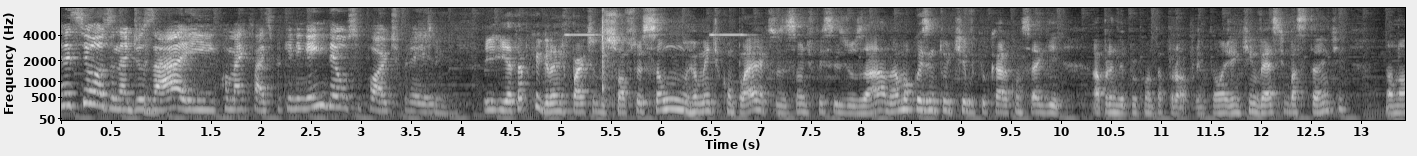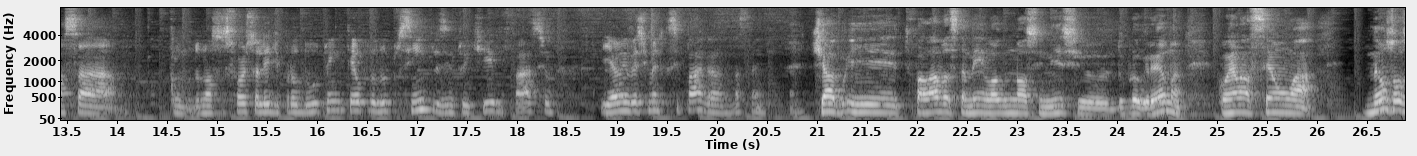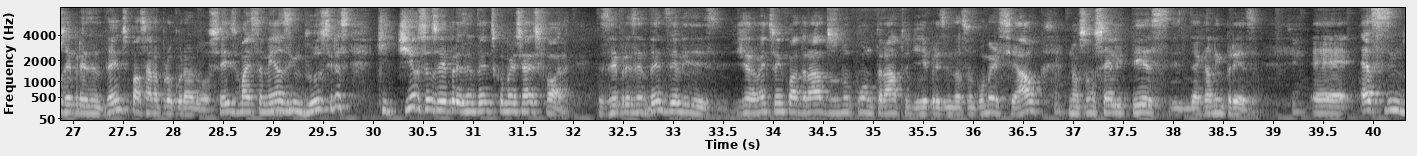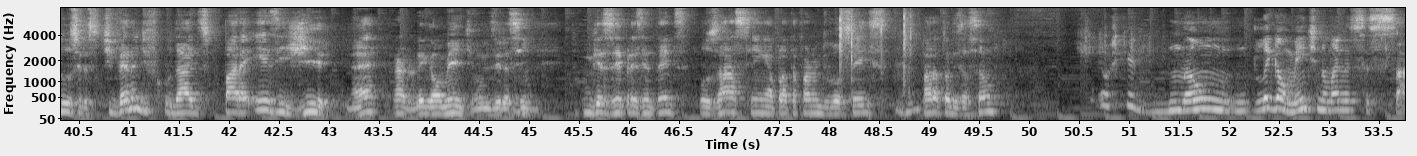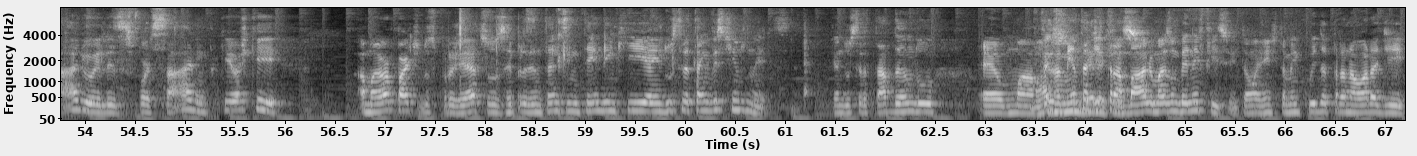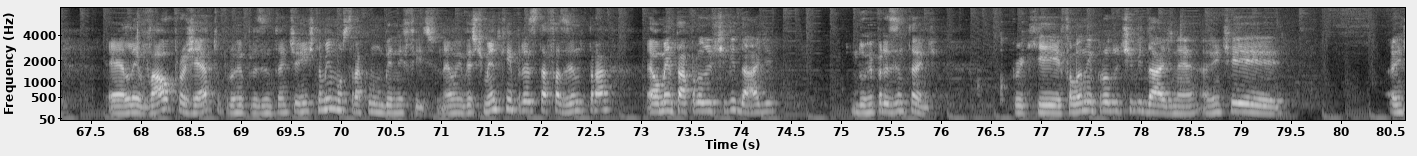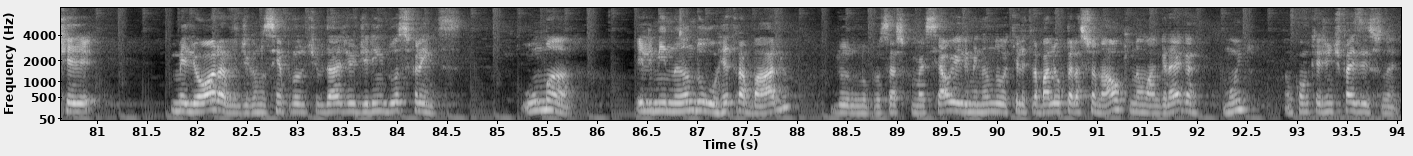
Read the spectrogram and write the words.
receoso, né, de usar e como é que faz, porque ninguém deu o suporte para ele. Sim. E, e, até porque grande parte dos softwares são realmente complexos e são difíceis de usar, não é uma coisa intuitiva que o cara consegue aprender por conta própria. Então a gente investe bastante na nossa do nosso esforço ali de produto em ter o produto simples, intuitivo, fácil e é um investimento que se paga bastante. Tiago, e tu falavas também logo no nosso início do programa com relação a não só os representantes passaram a procurar vocês, mas também as indústrias que tinham seus representantes comerciais fora. Esses representantes, eles geralmente são enquadrados no contrato de representação comercial, Sim. não são CLTs daquela empresa. É, essas indústrias tiveram dificuldades para exigir, né, legalmente, vamos dizer assim, uhum. com que esses representantes usassem a plataforma de vocês uhum. para atualização? Eu acho que não, legalmente não é necessário eles esforçarem, porque eu acho que a maior parte dos projetos, os representantes entendem que a indústria está investindo neles. Né? Que a indústria está dando é, uma mais ferramenta um de trabalho, mais um benefício. Então a gente também cuida para na hora de é, levar o projeto para o representante, a gente também mostrar como um benefício, né? O investimento que a empresa está fazendo para é, aumentar a produtividade do representante. Porque falando em produtividade, né? A gente a gente melhora, digamos assim, a produtividade, eu diria em duas frentes. Uma eliminando o retrabalho do, no processo comercial e eliminando aquele trabalho operacional que não agrega muito. Então, como que a gente faz isso, né?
